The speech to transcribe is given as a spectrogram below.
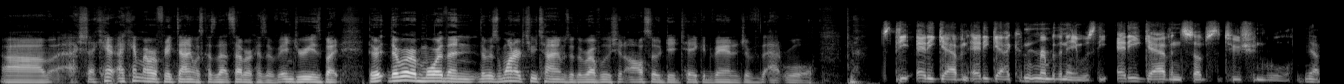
Um, actually, I can't I can't remember if Nick Downing was because of that sub or because of injuries, but there there were more than there was one or two times where the Revolution also did take advantage of that rule. It's the Eddie Gaven. Eddie Gaven. I couldn't remember the name. It was the Eddie Gaven substitution rule. Yeah.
